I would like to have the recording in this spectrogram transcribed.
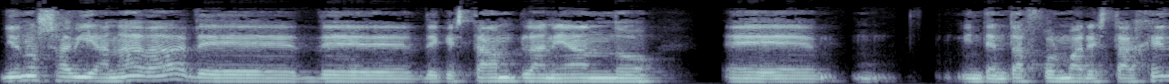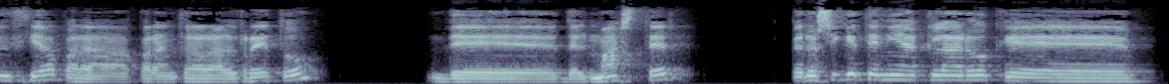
yo no sabía nada de, que estaban planeando eh, intentar formar esta agencia para, entrar al reto de, del máster, pero sí que tenía claro que,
